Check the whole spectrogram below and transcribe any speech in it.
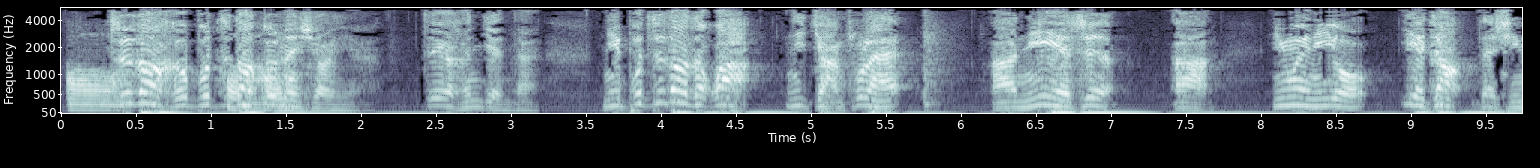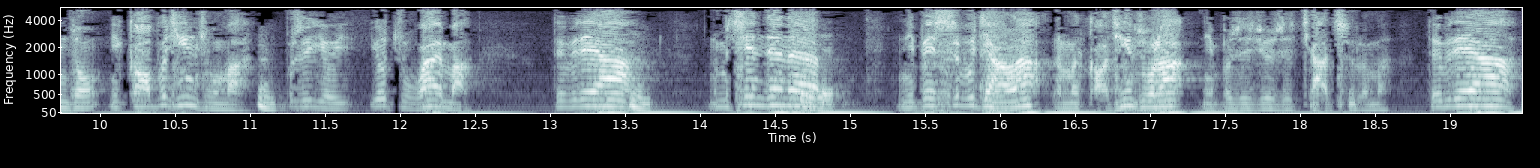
哦知道和不知道都能消业，这个很简单。你不知道的话，你讲出来啊，你也是啊，因为你有业障在心中，你搞不清楚嘛，嗯不是有有阻碍嘛，对不对啊？嗯那么现在呢对对，你被师傅讲了，那么搞清楚了，你不是就是加持了吗？对不对呀？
